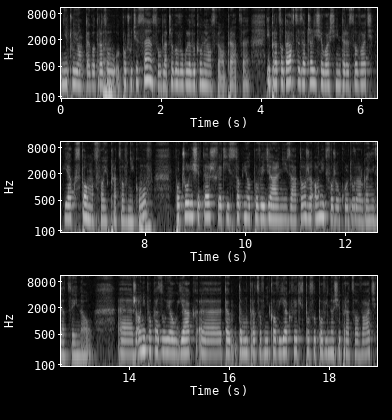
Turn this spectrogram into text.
nie, czują tego, tracą Mhm. poczucie sensu, dlaczego w ogóle wykonują swoją pracę. I pracodawcy zaczęli się właśnie interesować, jak wspomóc swoich pracowników. Poczuli się też w jakimś stopniu odpowiedzialni za to, że oni tworzą kulturę organizacyjną, e, że oni pokazują, jak e, te, temu pracownikowi, jak w jaki sposób powinno się pracować,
